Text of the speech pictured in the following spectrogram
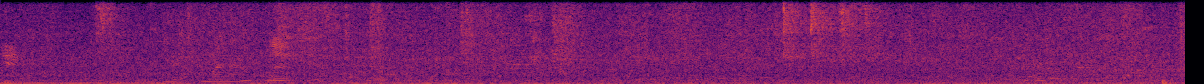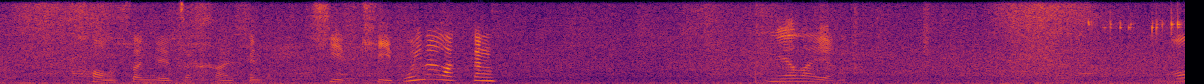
เยอะมากเลย ของส่วนใหญ่จะขายเป็นขีดขีดอุ้ยน่ารักจังนี่อะไรอะโอ้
